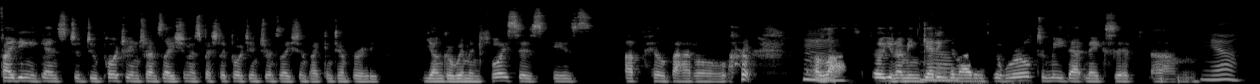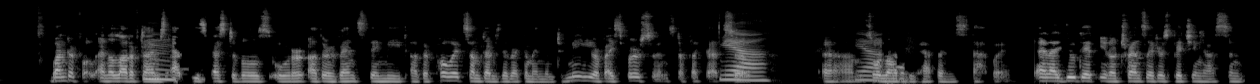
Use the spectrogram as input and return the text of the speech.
fighting against to do poetry in translation, especially poetry in translation by contemporary younger women's voices, is uphill battle a lot. Hmm. So, you know, I mean, getting Yeah. them out into the world to me that makes it um, Yeah. wonderful. And a lot of times Mm. at these festivals or other events, they meet other poets. Sometimes they recommend them to me or vice versa and stuff like that. So, Yeah. um, so a lot of it happens that way. And I do get, you know, translators pitching us and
